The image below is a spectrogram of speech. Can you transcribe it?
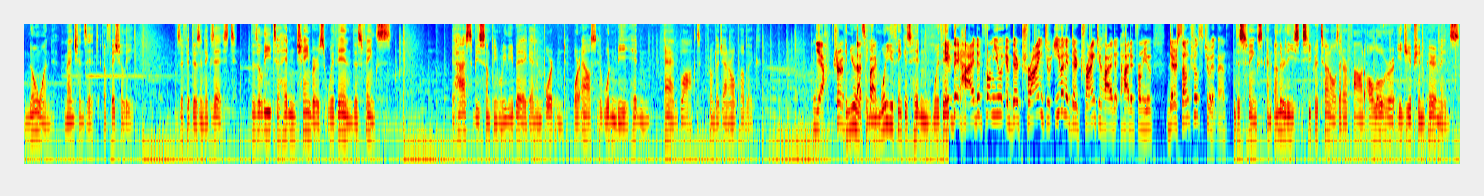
no one mentions it officially, as if it doesn't exist. Does it lead to hidden chambers within the Sphinx? It has to be something really big and important, or else it wouldn't be hidden and blocked from the general public. Yeah, true. In your That's opinion, what do you think is hidden within? If they hide it from you, if they're trying to, even if they're trying to hide it, hide it from you, there's some truth to it, man. The Sphinx and under these secret tunnels that are found all over Egyptian pyramids.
